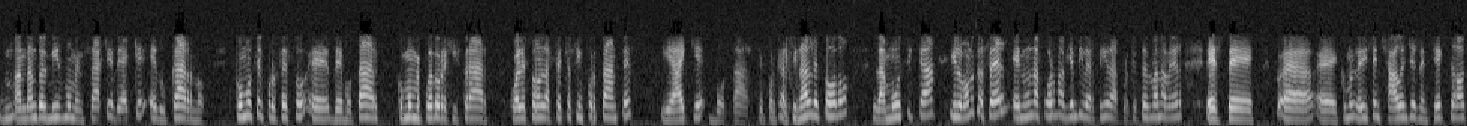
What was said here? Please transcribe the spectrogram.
mandando el mismo mensaje de hay que educarnos. ¿Cómo es el proceso eh, de votar? ¿Cómo me puedo registrar? ¿Cuáles son las fechas importantes? Y hay que votar. Que porque al final de todo, la música, y lo vamos a hacer en una forma bien divertida, porque ustedes van a ver, este, uh, eh, como le dicen, challenges en TikTok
